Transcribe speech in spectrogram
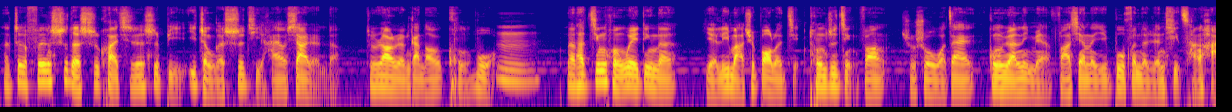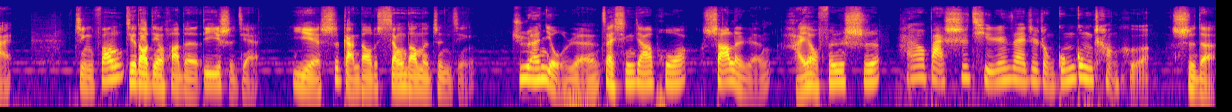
那这个分尸的尸块其实是比一整个尸体还要吓人的。就让人感到恐怖。嗯，那他惊魂未定呢，也立马去报了警，通知警方，就说我在公园里面发现了一部分的人体残骸。警方接到电话的第一时间，也是感到相当的震惊，居然有人在新加坡杀了人，还要分尸，还要把尸体扔在这种公共场合。是的，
